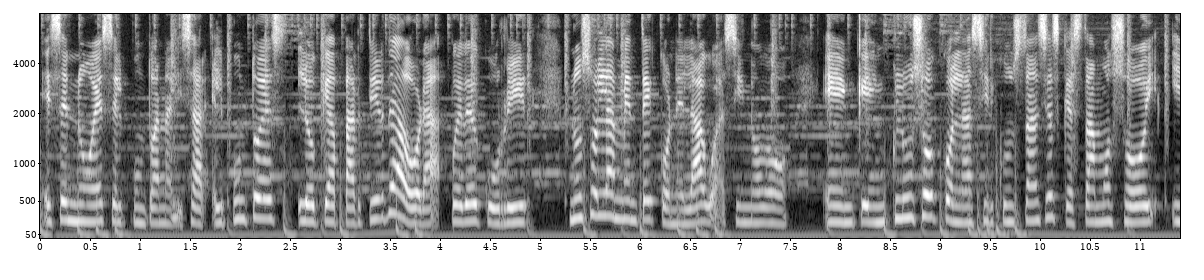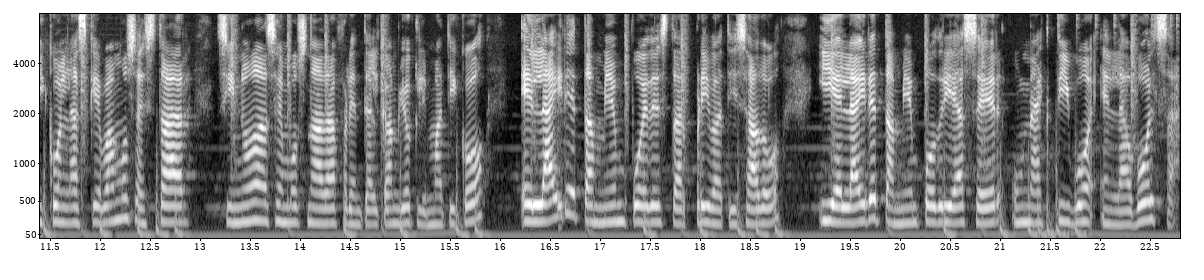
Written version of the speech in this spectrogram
ese no es el punto a analizar, el punto es lo que a partir de ahora puede ocurrir no solamente con el agua, sino en que incluso con las circunstancias que estamos hoy y con las que vamos a estar si no hacemos nada frente al cambio climático, el aire también puede estar privatizado y el aire también podría ser un activo en la bolsa.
